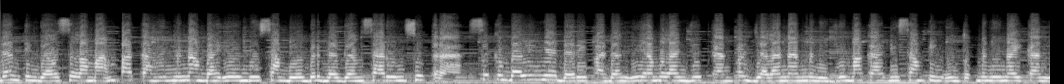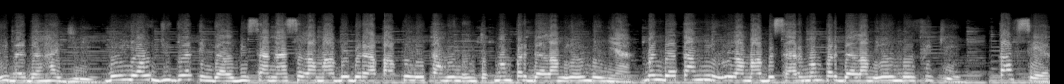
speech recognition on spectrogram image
dan tinggal selama 4 tahun menambah ilmu sambil berdagang sarung sutra. Sekembalinya dari Padang ia melanjutkan perjalanan menuju Makkah di samping untuk menunaikan ibadah haji. Beliau juga tinggal di sana selama beberapa puluh tahun untuk memperdalam ilmunya, mendatangi ulama besar memperdalam ilmu fikih, tafsir,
